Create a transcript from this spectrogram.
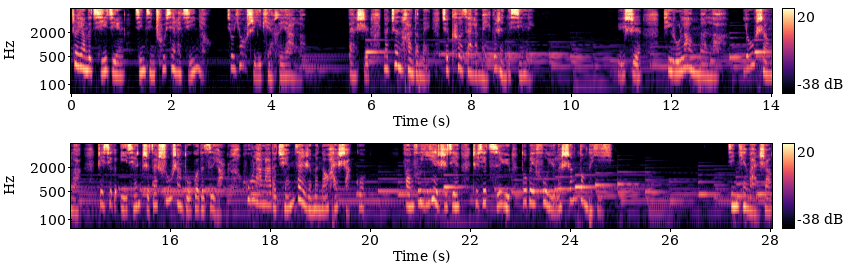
这样的奇景仅仅出现了几秒，就又是一片黑暗了。但是那震撼的美却刻在了每个人的心里。于是，譬如浪漫了、忧伤了，这些个以前只在书上读过的字眼儿，呼啦啦的全在人们脑海闪过，仿佛一夜之间，这些词语都被赋予了生动的意义。今天晚上，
